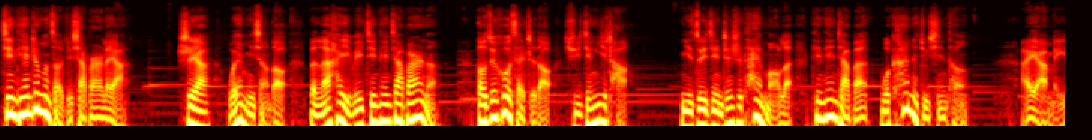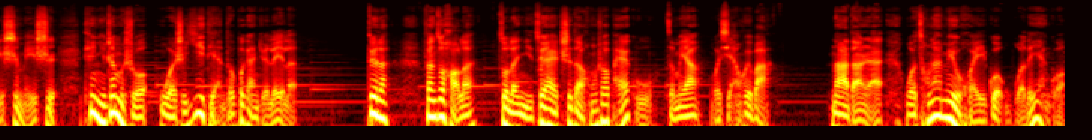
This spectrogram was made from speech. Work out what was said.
今天这么早就下班了呀？是呀，我也没想到，本来还以为今天加班呢，到最后才知道虚惊一场。你最近真是太忙了，天天加班，我看着就心疼。哎呀，没事没事，听你这么说，我是一点都不感觉累了。对了，饭做好了，做了你最爱吃的红烧排骨，怎么样？我贤惠吧？那当然，我从来没有怀疑过我的眼光。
